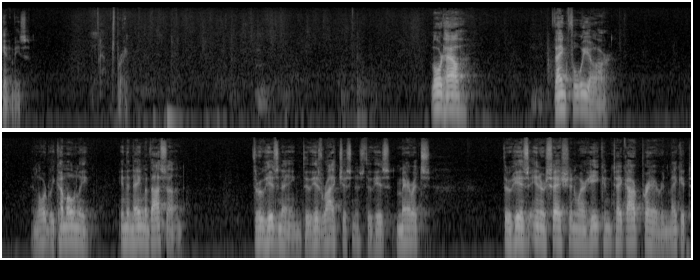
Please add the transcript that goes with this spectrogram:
enemies. Pray. Lord, how thankful we are. And Lord, we come only in the name of thy Son, through his name, through his righteousness, through his merits, through his intercession, where he can take our prayer and make it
